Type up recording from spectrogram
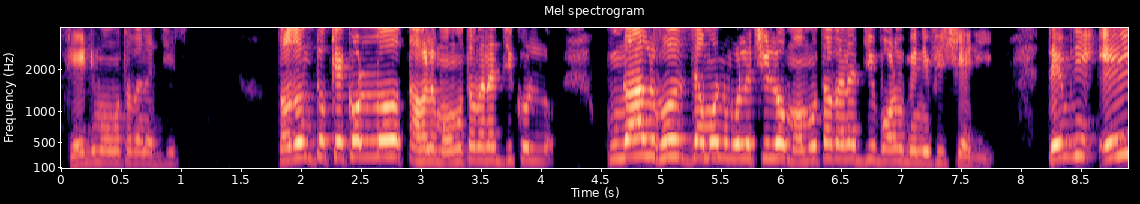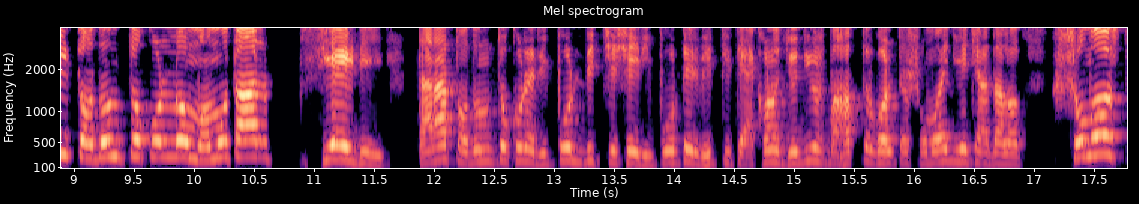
সিআইডি মমতা ব্যানার্জির। তদন্ত কে করল? তাহলে মমতা ব্যানার্জি করল। কুণাল ঘোষ যেমন বলেছিল, মমতা ব্যানার্জি বড় বেনিফিশিয়ারি তেমনি এই তদন্ত করল মমতার সিআইডি তারা তদন্ত করে রিপোর্ট দিচ্ছে, সেই রিপোর্টের ভিত্তিতে এখনও যদিও বাহাত্তর ঘণ্টা সময় দিয়েছে আদালত, সমস্ত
